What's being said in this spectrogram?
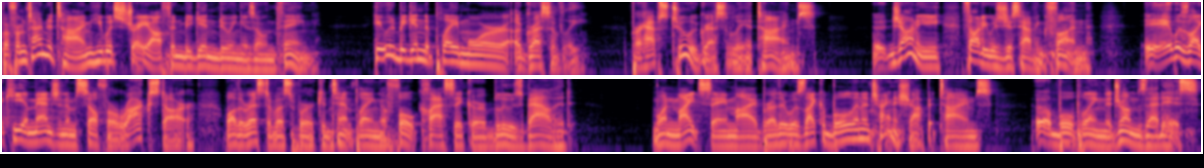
But from time to time, he would stray off and begin doing his own thing. He would begin to play more aggressively, perhaps too aggressively at times. Uh, Johnny thought he was just having fun. It was like he imagined himself a rock star, while the rest of us were content playing a folk classic or blues ballad. One might say my brother was like a bull in a china shop at times. A bull playing the drums, that is.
